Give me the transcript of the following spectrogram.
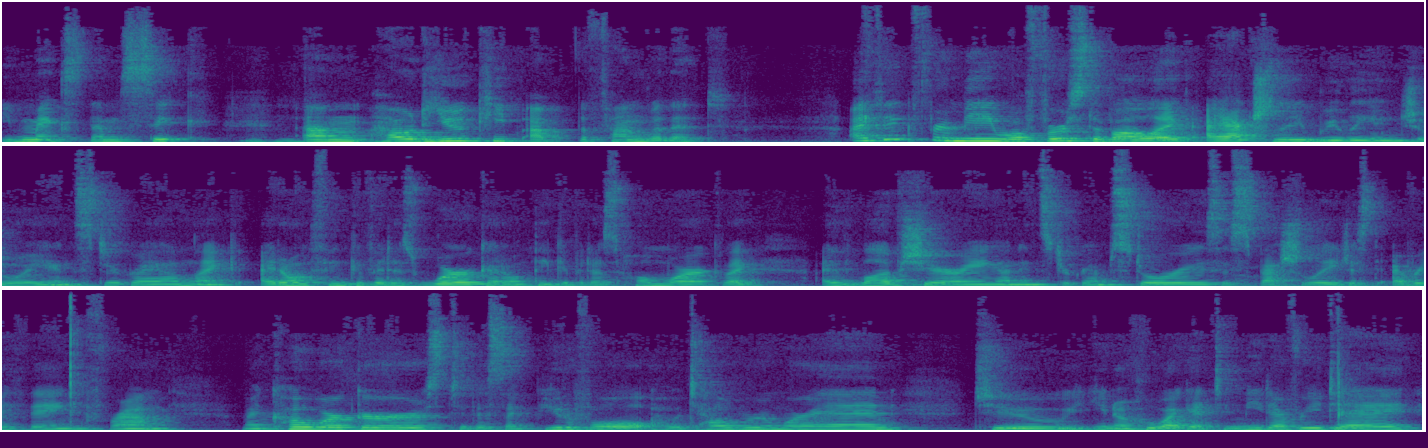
it makes them sick. Mm-hmm. Um, how do you keep up the fun with it? I think for me, well, first of all, like I actually really enjoy Instagram. Like I don't think of it as work. I don't think of it as homework. Like I love sharing on Instagram stories, especially just everything from my coworkers to this like beautiful hotel room we're in to you know who I get to meet every day.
